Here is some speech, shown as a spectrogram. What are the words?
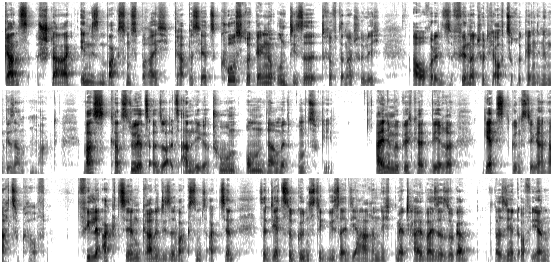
ganz stark in diesem Wachstumsbereich gab es jetzt Kursrückgänge und diese trifft dann natürlich auch oder diese führen natürlich auch zu Rückgängen in dem gesamten Markt. Was kannst du jetzt also als Anleger tun, um damit umzugehen? Eine Möglichkeit wäre, jetzt günstiger nachzukaufen. Viele Aktien, gerade diese Wachstumsaktien, sind jetzt so günstig wie seit Jahren nicht mehr, teilweise sogar basierend auf ihren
